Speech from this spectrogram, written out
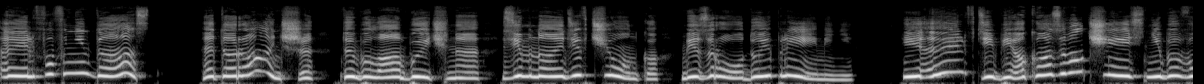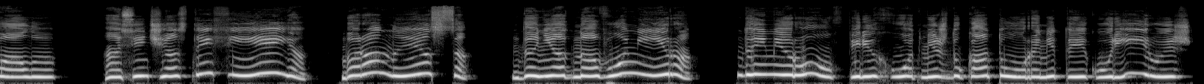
эльфов не даст. Это раньше ты была обычная земная девчонка без роду и племени. И эльф тебе оказывал честь небывалую. А сейчас ты фея, баронесса, да ни одного мира, да и миров, переход между которыми ты курируешь,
